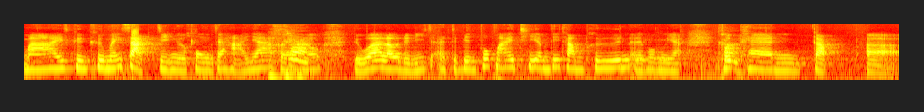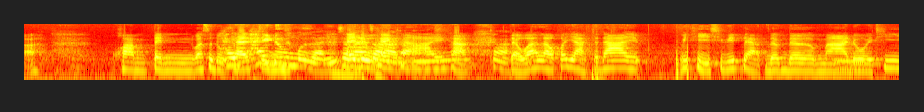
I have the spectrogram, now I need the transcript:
ไม้คือคือไม้สักจริงคงจะหายากแล้ว หรือว่าเราเดี๋ยวนี้อาจจะเป็นพวกไม้เทียมที่ทำพื้นอะไรพวกเนี้ยทดแทนกับเอ่อ ความเป็นวัสดุให้แท้ให้จริงดูเหมือนใช่ไหมให้ดูอาคจารย์ล้ายๆค่ะค่ะ แต่ว่าเราก็อยากจะได้วิถีชีวิตแบบเดิมๆมาโดยที่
